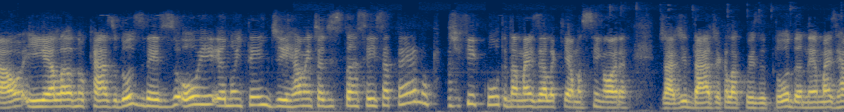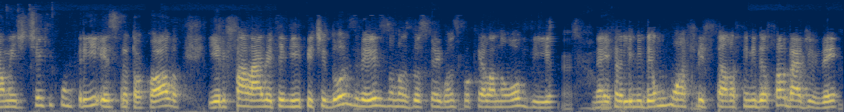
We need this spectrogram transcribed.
tal, e ela, no caso, duas vezes, ou eu não entendi realmente a distância, isso até no caso dificulta, ainda mais ela que é uma senhora já de idade, aquela coisa toda, né, mas realmente tinha que cumprir esse protocolo, e ele falava, ele teve que repetir duas vezes umas duas perguntas porque ela não ouvia, né, e ele me deu uma aflição, assim, me deu saudade de ver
